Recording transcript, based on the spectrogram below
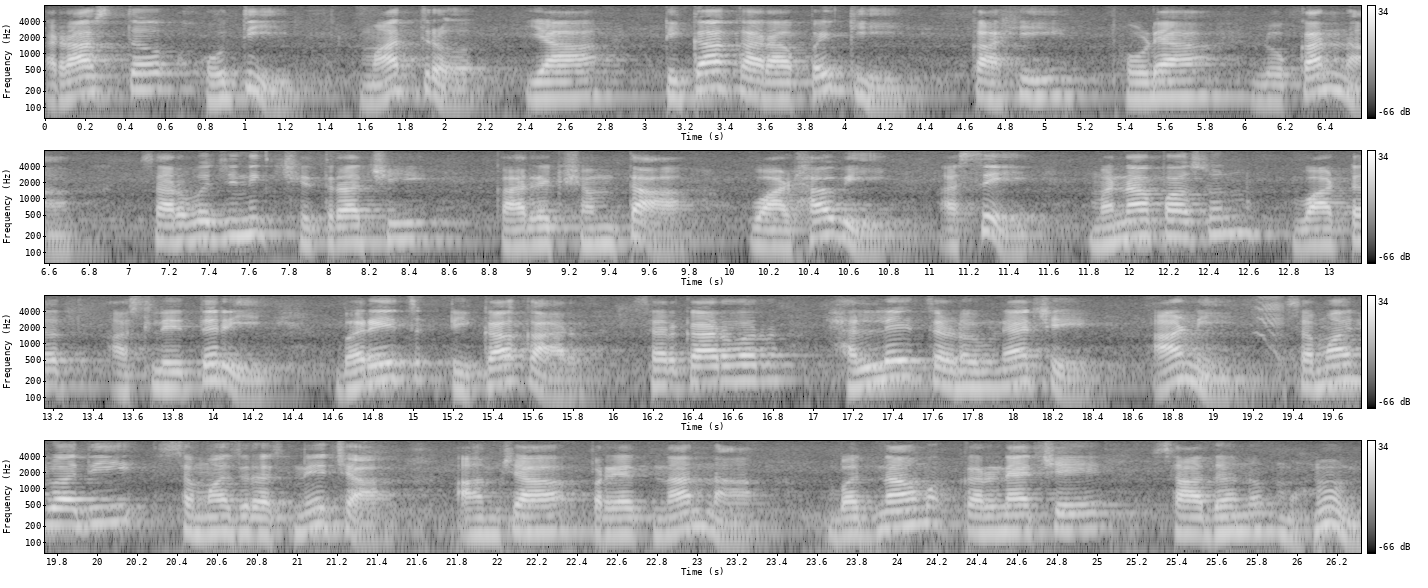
रास्त होती. मात्र या टीकाकारापैकी काही थोड्या लोकांना सार्वजनिक क्षेत्राची कार्यक्षमता वाढावी असे मनापासून वाटत असले तरी बरेच टीकाकार सरकारवर हल्ले चढवण्याचे आणि समाजवादी समाजरचनेच्या आमच्या प्रयत्नांना बदनाम करण्याचे साधन म्हणून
